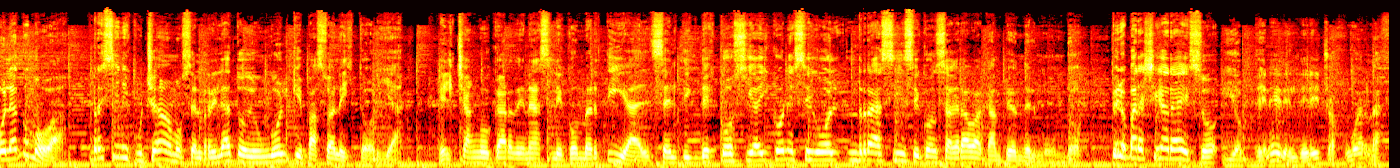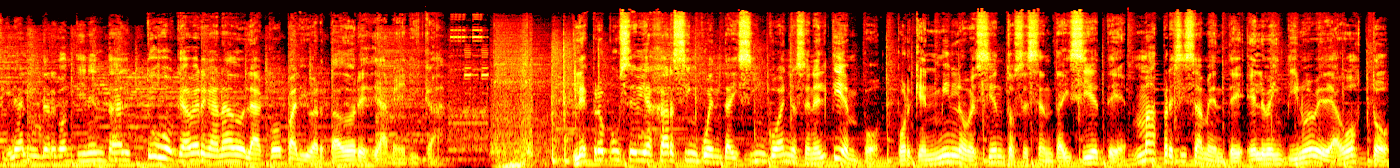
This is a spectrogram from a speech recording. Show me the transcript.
Hola, ¿cómo va? Recién escuchábamos el relato de un gol que pasó a la historia. El Chango Cárdenas le convertía al Celtic de Escocia y con ese gol Racing se consagraba campeón del mundo. Pero para llegar a eso y obtener el derecho a jugar la final intercontinental, tuvo que haber ganado la Copa Libertadores de América. Les propuse viajar 55 años en el tiempo, porque en 1967, más precisamente el 29 de agosto,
